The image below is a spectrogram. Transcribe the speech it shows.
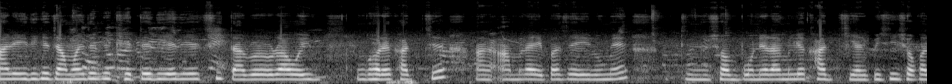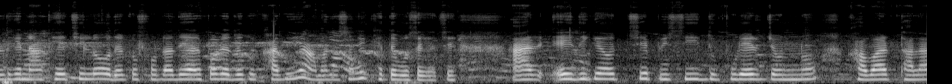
আর এইদিকে জামাইদেরকে খেতে দিয়ে দিয়েছি, তারপর ওরা ওই ঘরে খাচ্ছে। আর আমরা এপাশে এই রুমে সব বোনেরা মিলে খাচ্ছি। আর পিসি সকাল থেকে না খেয়েছিল, ওদেরকে ফোঁটা দেওয়ার পরে ওদেরকে খাবিয়ে আমাদের সঙ্গে খেতে বসে গেছে। আর এইদিকে হচ্ছে পিসি দুপুরের জন্য খাবার থালা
